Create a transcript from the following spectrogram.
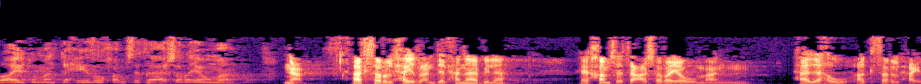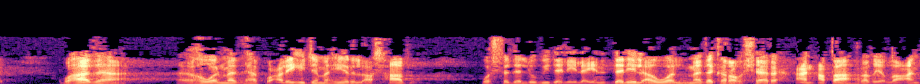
رأيت من تحيض خمسة عشر يوما. نعم أكثر الحيض عند الحنابلة خمسة عشر يوما. هذا هو أكثر الحيض. وهذا هو المذهب وعليه جماهير الأصحاب واستدلوا بدليلين. الدليل الأول ما ذكره الشارح عن عطاء رضي الله عنه.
